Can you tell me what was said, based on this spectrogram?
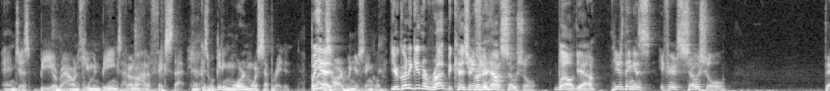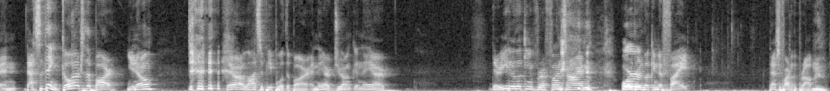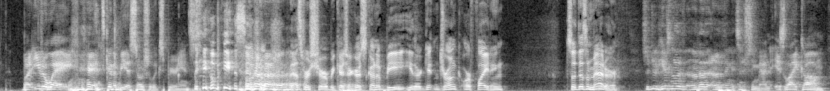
and just be around human beings. I don't know how to fix that, you know, because we're getting more and more separated. But Life's yeah, hard when you're single. You're going to get in a rut because you're if going you're to not have. social. Well, yeah. Here's the thing: is if you're social, then that's the thing. Go out to the bar. You know, there are lots of people at the bar, and they are drunk, and they are. They're either looking for a fun time or, Or- they're looking to fight. That's part of the problem. But either way, it's going to be a social experience. You'll be a social. that's for sure because you're just going to be either getting drunk or fighting. So it doesn't matter. So, dude, here's another another, another thing that's interesting, man. Is like, um,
